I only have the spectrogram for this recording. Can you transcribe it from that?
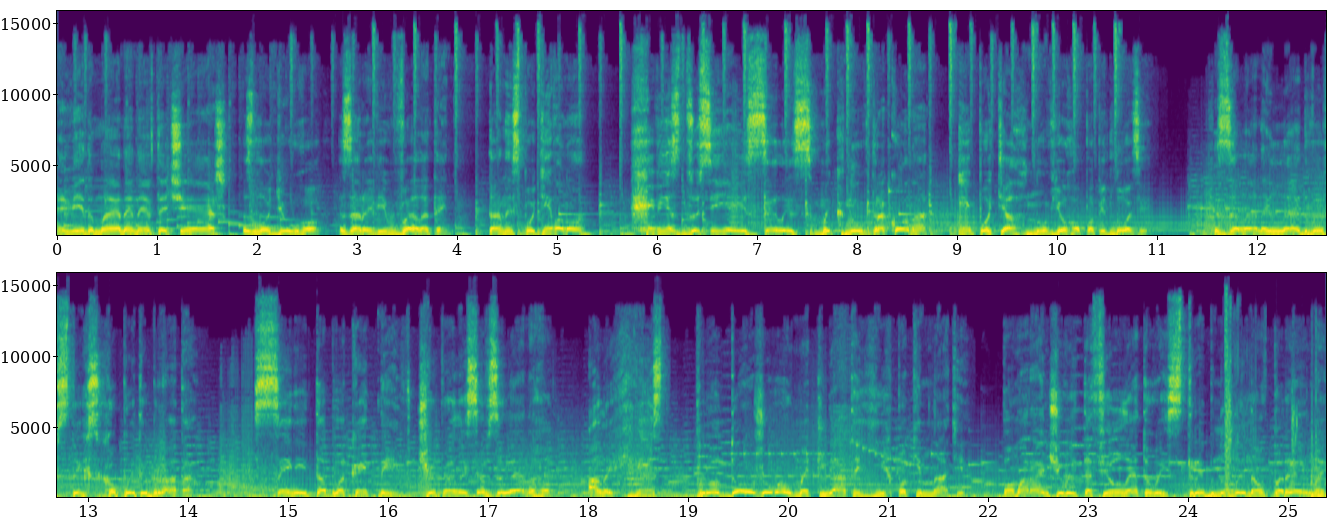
Від мене не втечеш, злодюго, заревів велетень. Та несподівано хвіст з усієї сили смикнув дракона і потягнув його по підлозі. Зелений ледве встиг схопити брата. Синій та блакитний вчепилися в зеленого, але хвіст продовжував метляти їх по кімнаті. Помаранчевий та фіолетовий стрибнули навперейми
